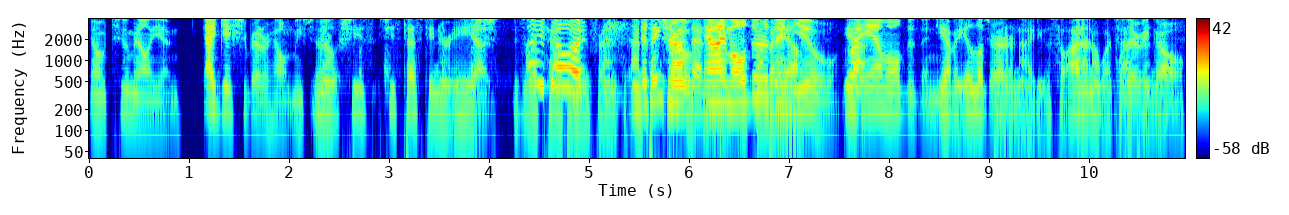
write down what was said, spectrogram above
No, two million. I guess you better help me, Shug. no, she's she's testing her age. Yes. Is I what's know happening, it. friends. And it's true. That and I'm older than else. you. Yeah. I am older than you. Yeah, but you look better than I do, so I don't know what's Well, there we go.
